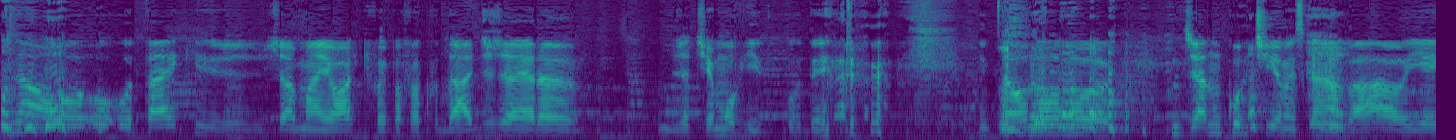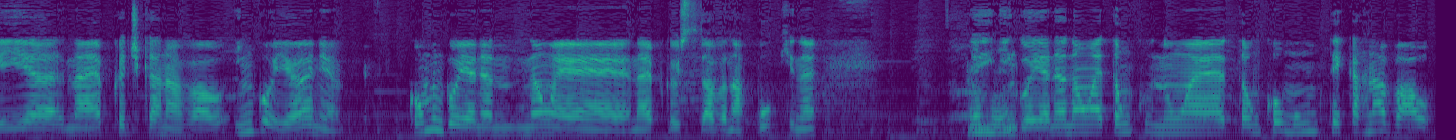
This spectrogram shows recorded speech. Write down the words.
Não, o, o, o Tarek, já maior que foi pra faculdade, já era. já tinha morrido por dentro. Então no, no, já não curtia mais carnaval. E aí, eh, na época de carnaval em Goiânia, como em Goiânia não é. Na época eu estudava na PUC, né? Uhum. Em Goiânia não é, tão, não é tão comum ter carnaval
